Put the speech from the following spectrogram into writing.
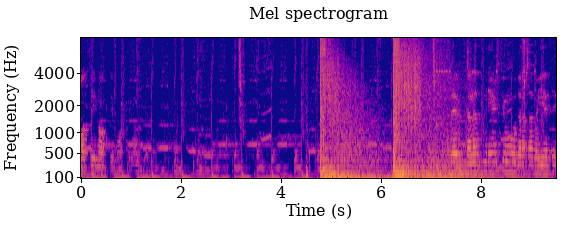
बहुत सही नॉक किया बहुत सही नॉक किया अरे गलत नेट क्यों हो जाता भाई ऐसे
